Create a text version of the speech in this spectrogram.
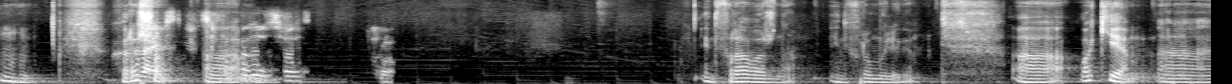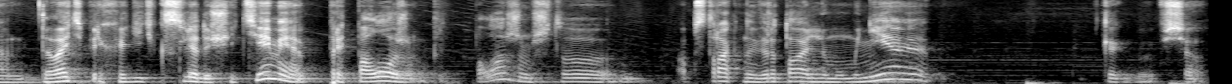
Угу. Хорошо. Да, а, инфра важна. Инфру мы любим. А, окей, а, давайте переходить к следующей теме. Предположим, предположим, что абстрактно-виртуальному мне как бы все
